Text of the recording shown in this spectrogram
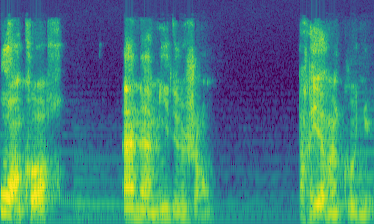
Ou encore un ami de Jean, par ailleurs inconnu,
